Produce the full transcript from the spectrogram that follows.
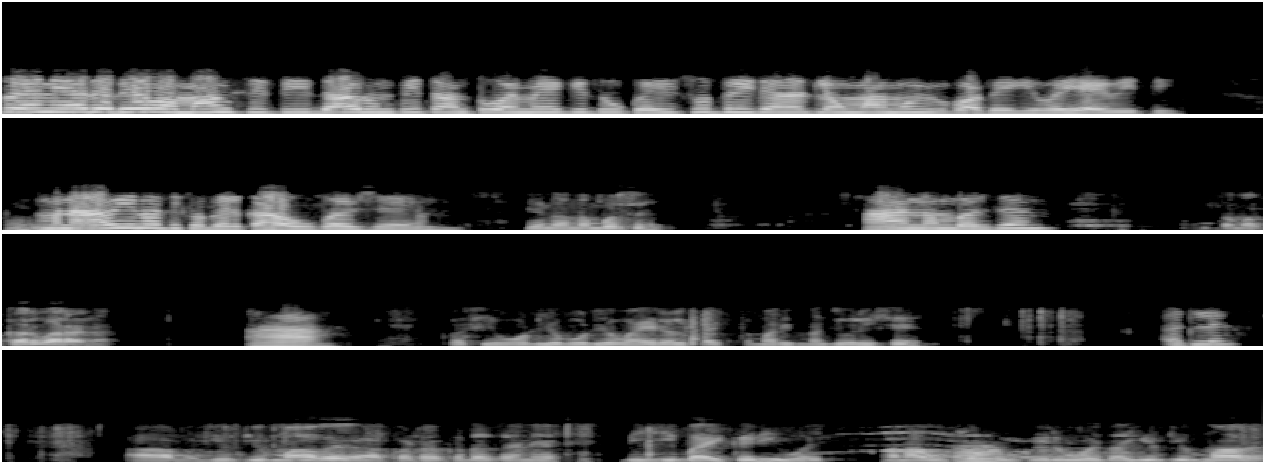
તો એની હારે રહેવા માંગતી હતી દારૂ પીતા તોય મેં કીધું કે ઈ સુધરી જાય ને એટલે હું મારા મમ્મી પપ્પા ભેગી વહી આવી હતી. મને આવી નથી ખબર કે આવું કરશે એમ. એના નંબર છે? હા નંબર છે. ને તમારા ઘરવાળાના? હા. પછી ઓડિયો બોડિયો વાયરલ થાય તમારી મંજૂરી છે? એટલે? આ યુટ્યુબમાં આવે આ કદાચ કદાચ એને બીજી બાય કરી હોય અને આવું. ખોટું કર્યું હોય તો યુટ્યુબમાં આવે.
